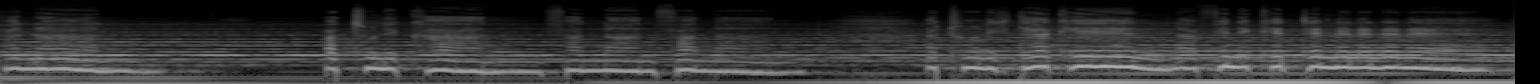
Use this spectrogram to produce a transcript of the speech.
Fanan, Atunikan, Fanan, Fanan, Atuniktaken, Afiniketenenene.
